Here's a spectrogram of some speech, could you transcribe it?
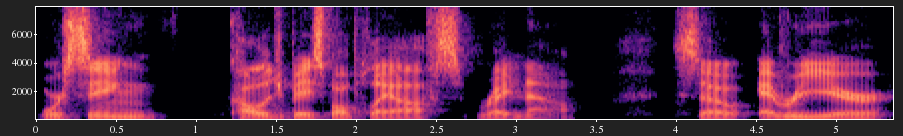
we're seeing college baseball playoffs right now. So every year,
